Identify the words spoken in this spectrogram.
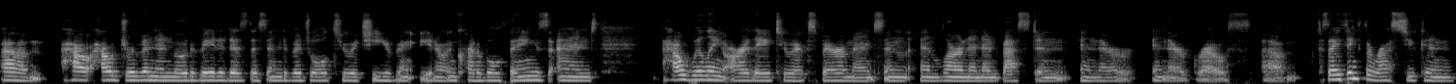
Um, how, how driven and motivated is this individual to achieve, you know, incredible things and how willing are they to experiment and, and learn and invest in, in their, in their growth? Um, because I think the rest you can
